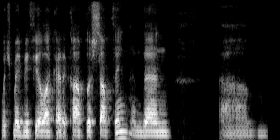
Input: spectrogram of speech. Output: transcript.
which made me feel like I'd accomplished something. And then um,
